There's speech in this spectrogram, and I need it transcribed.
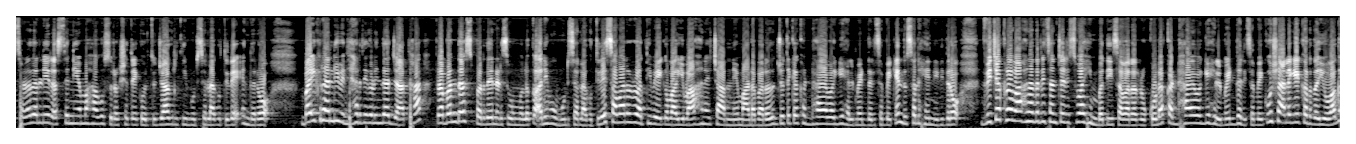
ಸ್ಥಳದಲ್ಲಿ ರಸ್ತೆ ನಿಯಮ ಹಾಗೂ ಸುರಕ್ಷತೆ ಕುರಿತು ಜಾಗೃತಿ ಮೂಡಿಸಲಾಗುತ್ತಿದೆ ಎಂದರು. ಬೈಕ್ ರ್ಯಾಲಿ ವಿದ್ಯಾರ್ಥಿಗಳಿಂದ ಜಾಥಾ, ಪ್ರಬಂಧ ಸ್ಪರ್ಧೆ ನಡೆಸುವ ಮೂಲಕ ಅರಿವು ಮೂಡಿಸಲಾಗುತ್ತಿದೆ. ಸವಾರರು ಅತಿ ವೇಗವಾಗಿ ವಾಹನ ಚಾಲನೆ ಮಾಡಬಾರದು, ಜೊತೆಗೆ ಕಡ್ಡಾಯವಾಗಿ ಹೆಲ್ಮೆಟ್ ಧರಿಸಬೇಕೆಂದು ಸಲಹೆ ನೀಡಿದರು. ದ್ವಿಚಕ್ರ ವಾಹನದಲ್ಲಿ ಸಂಚರಿಸುವ ಹಿಂಬದಿ ಸವಾರರು ಕೂಡ ಕಡ್ಡಾಯವಾಗಿ ಹೆಲ್ಮೆಟ್ ಧರಿಸಬೇಕು. ಶಾಲೆಗೆ ಕರೆದೊಯ್ಯುವಾಗ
